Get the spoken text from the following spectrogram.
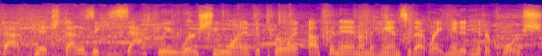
that pitch, that is exactly where she wanted to throw it up and in on the hands of that right-handed hitter Porsche.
